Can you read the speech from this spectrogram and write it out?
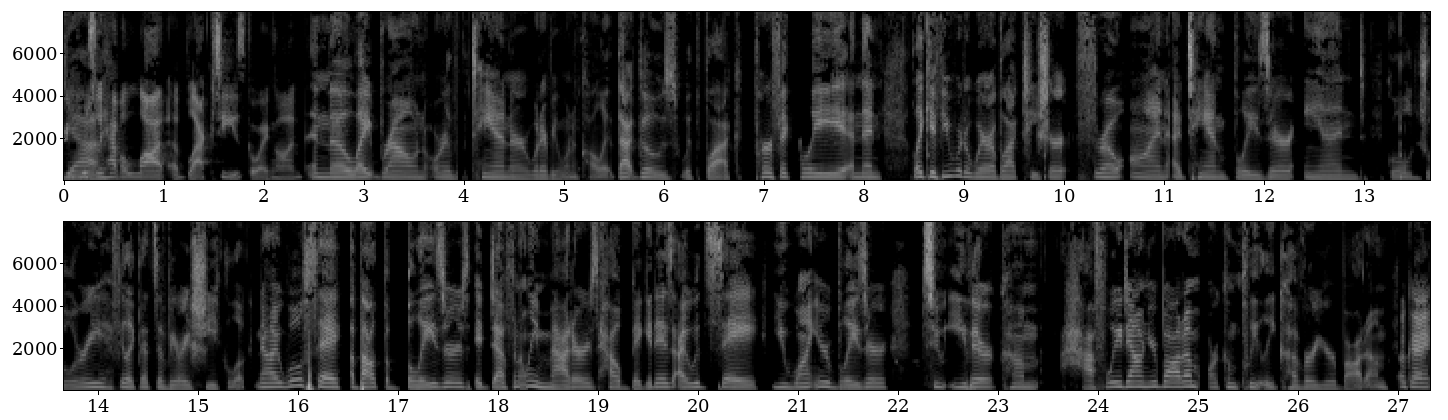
yeah. I usually have a lot of black tees going on. And the light brown or the tan or whatever you want to call it, that goes with black perfectly. And then, like, if you were to wear a black t shirt, throw on a tan blazer and gold jewelry, I feel like that's a very chic look. Now, I will say about the blazers, it definitely matters how big it is. I would say you want your blazer to either come halfway down your bottom or completely cover your bottom. Okay.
